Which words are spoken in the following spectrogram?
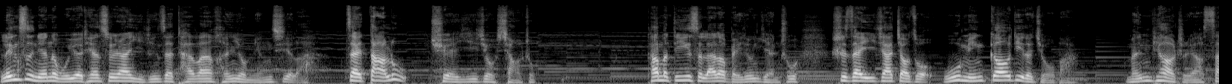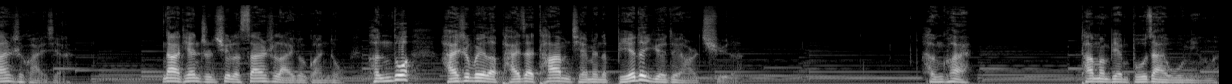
零四年的五月天虽然已经在台湾很有名气了，在大陆却依旧小众。他们第一次来到北京演出是在一家叫做“无名高地”的酒吧，门票只要三十块钱。那天只去了三十来个观众，很多还是为了排在他们前面的别的乐队而去的。很快。他们便不再无名了。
